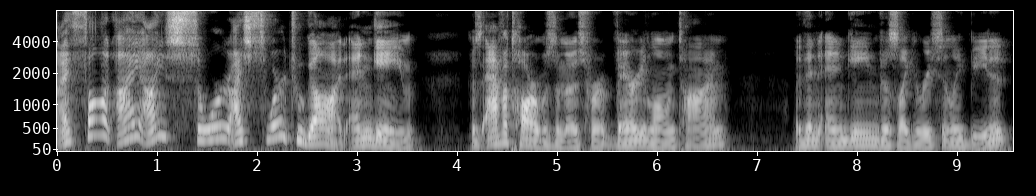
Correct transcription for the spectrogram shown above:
I thought I I swore I swear to God, Endgame, because Avatar was the most for a very long time, and then Endgame just like recently beat it.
